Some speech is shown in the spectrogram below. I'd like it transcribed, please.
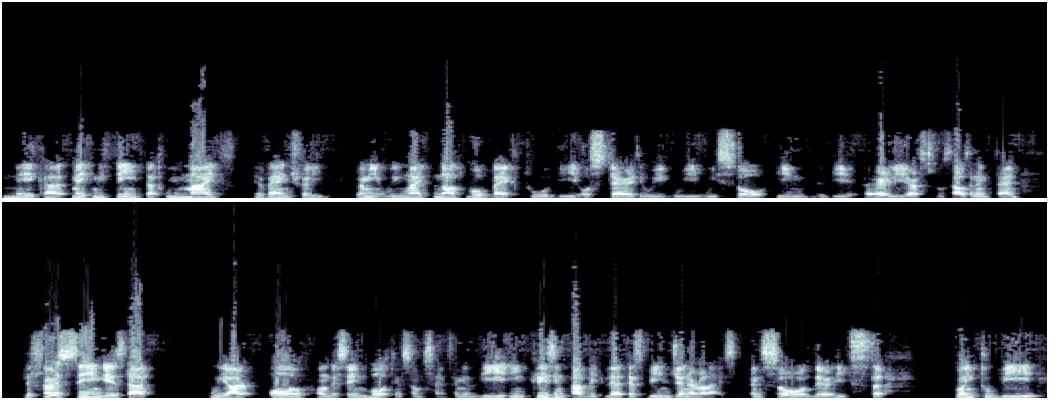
make, uh, make me think that we might eventually I mean, we might not go back to the austerity we, we, we saw in the early years 2010. The first thing is that we are all on the same boat in some sense. I mean, the increase in public debt has been generalized. And so there, it's uh, going to be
